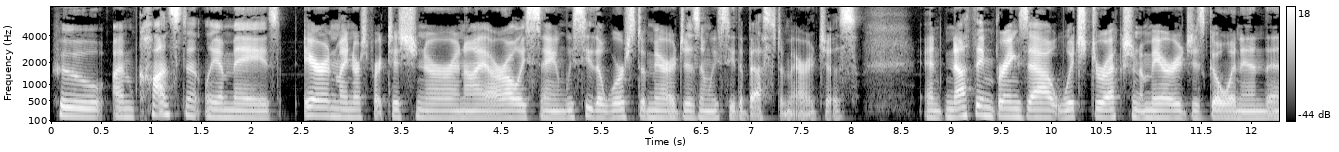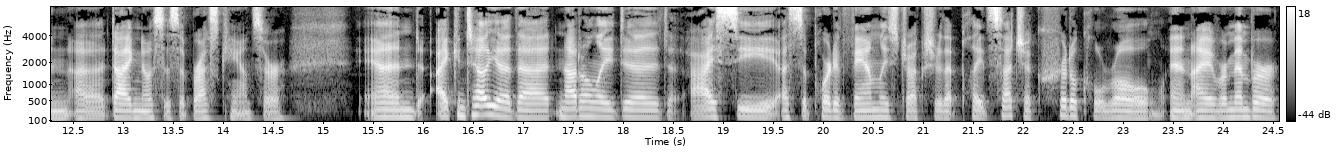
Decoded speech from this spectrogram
who I'm constantly amazed. Erin, my nurse practitioner, and I are always saying we see the worst of marriages and we see the best of marriages. And nothing brings out which direction a marriage is going in than a diagnosis of breast cancer. And I can tell you that not only did I see a supportive family structure that played such a critical role, and I remember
